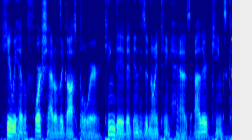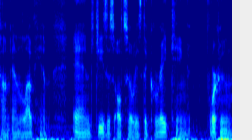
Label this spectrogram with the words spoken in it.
here we have a foreshadow of the gospel where King David, in his anointing, has other kings come and love him. And Jesus also is the great king for whom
